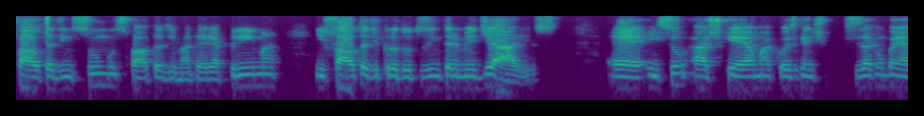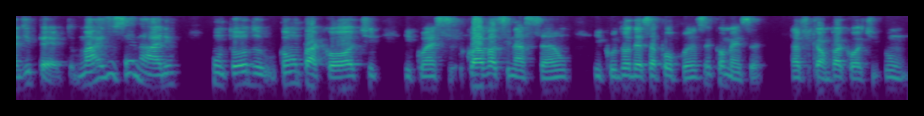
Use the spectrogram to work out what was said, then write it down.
falta de insumos, falta de matéria-prima e falta de produtos intermediários. É, isso acho que é uma coisa que a gente precisa acompanhar de perto. Mas o cenário, com todo, com o pacote e com, essa, com a vacinação e com toda essa poupança, começa a ficar um pacote, um,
